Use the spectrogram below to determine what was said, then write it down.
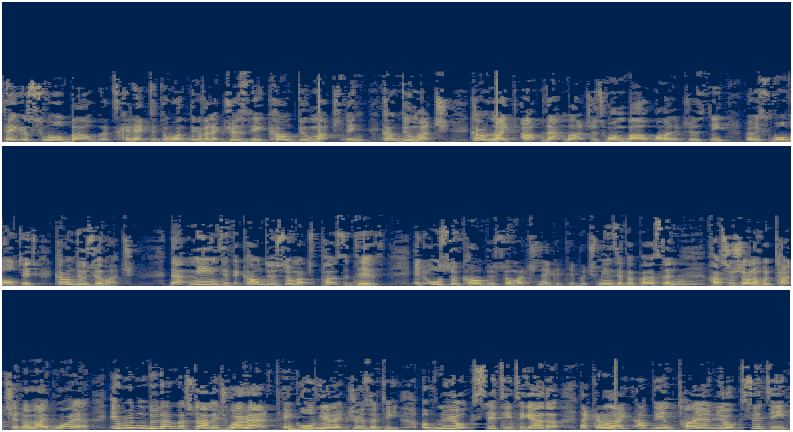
take a small bulb that's connected to one thing of electricity, it can't do much thing, can't do much, can't light up that much. It's one bulb, one electricity, very small voltage, can't do so much. That means if it can't do so much positive, it also can't do so much negative. Which means if a person, Chas would touch it, a live wire, it wouldn't do that much damage. Whereas, take all the electricity of New York City together that can light up the entire New York City.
